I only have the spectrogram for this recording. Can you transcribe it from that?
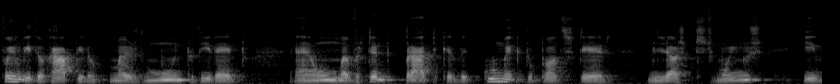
Foi um vídeo rápido, mas muito direto a uma vertente prática de como é que tu podes ter melhores testemunhos e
